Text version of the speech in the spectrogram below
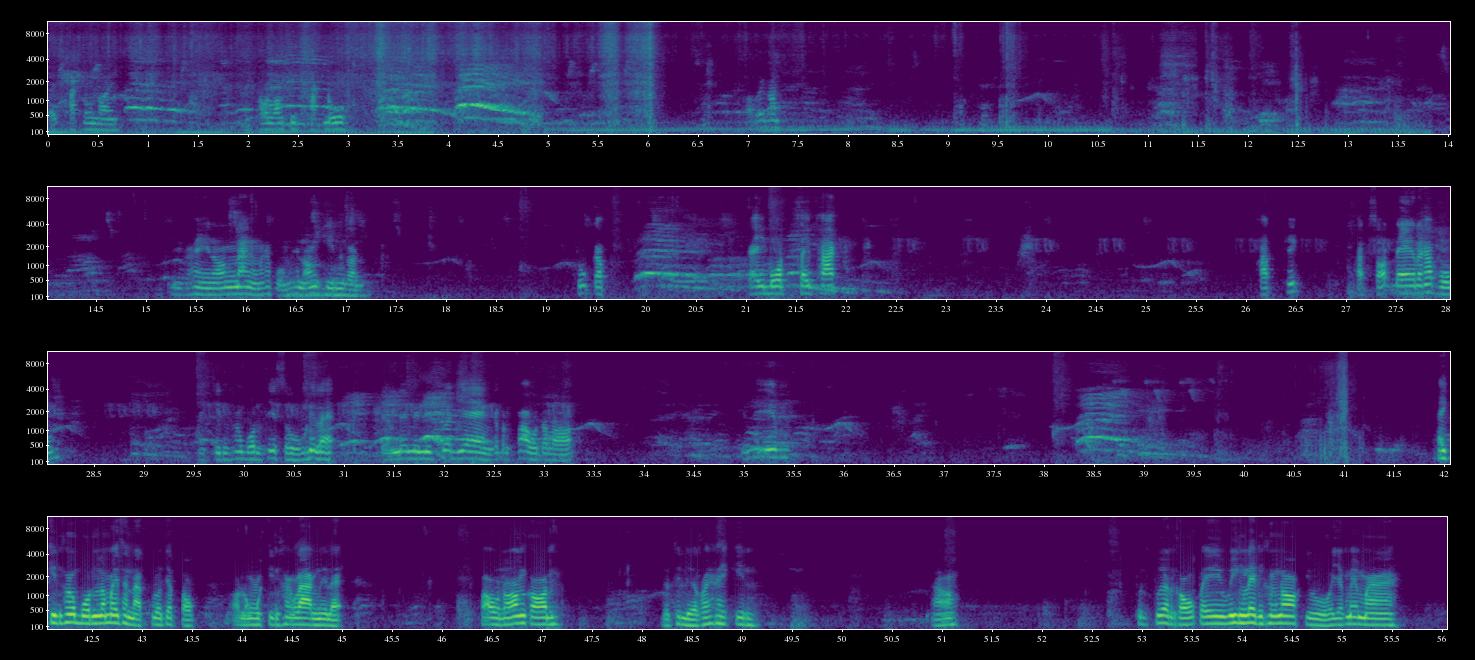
อืมไปพักหน่อยๆเขาลองกินผักดูเอาไว้ก่อนให้น้องนั่งนะครับผมให้น้องกินก่อนคลุกกับไก่บดใส่ผัก ผัดพริกผัดซอสแดงนะครับผม กินข้างบนที่สูงนี่แหละจะได้ไม่มีเพื่อนแย่งก็ต้องเฝ้าตลอดกินอิ่มให้กินข้างบนแล้วไม่ถนัดกลัวจะตกเอาลงมากินข้างล่างนี่แหละเฝ้าน้องก่อน เดี๋ยวที่เหลือค่อยให้กินเอาเพื่อนๆเขาไปวิ่งเล่นข้างนอกอยู่ยังไม่มา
